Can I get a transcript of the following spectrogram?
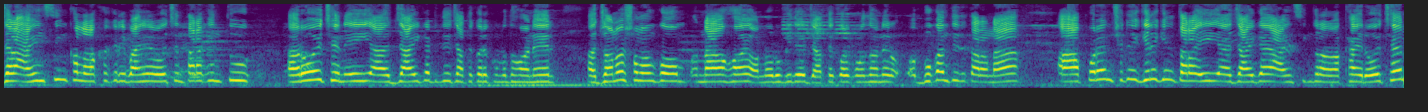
যারা আইন শৃঙ্খলা রক্ষাকারী বাহিনী রয়েছেন, তারা কিন্তু রয়েছেন এই জায়গাটিতে যাতে করে কোনো ধরনের জনসমাগম না হয়, অন্য রোগীদের যাতে করে কোনো ধরনের ভোগান্তিতে তারা না পড়েন। সেটি ঘিরে কিন্তু তারা এই জায়গায় আইন শৃঙ্খলা রক্ষায় রয়েছেন।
